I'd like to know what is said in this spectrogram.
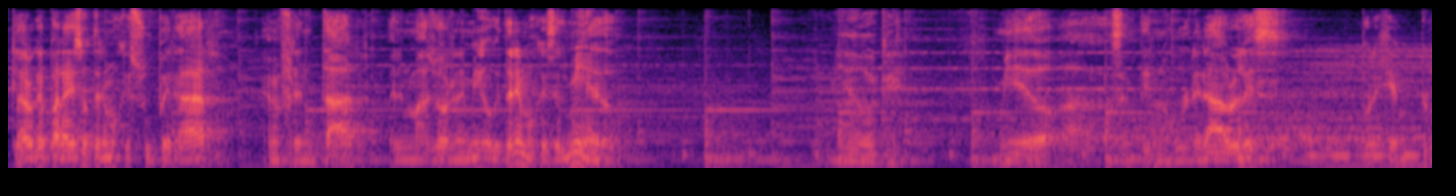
Claro que para eso tenemos que superar, enfrentar el mayor enemigo que tenemos, que es el miedo. ¿Miedo a qué? Miedo a sentirnos vulnerables, por ejemplo.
